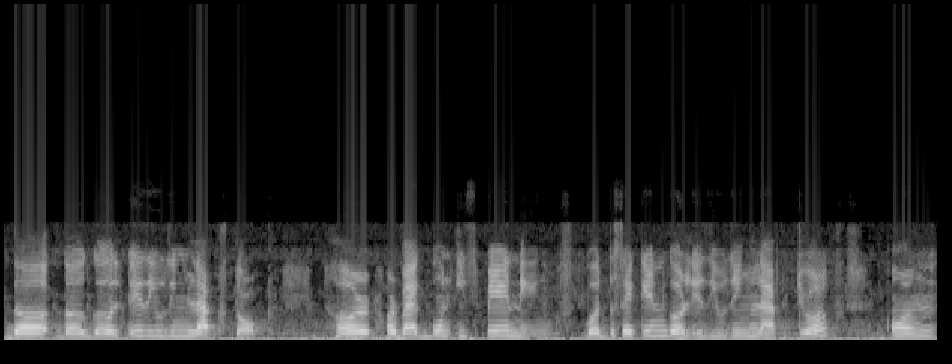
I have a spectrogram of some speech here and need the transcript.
the the girl is using laptop. Her her backbone is paining but the second girl is using laptop on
